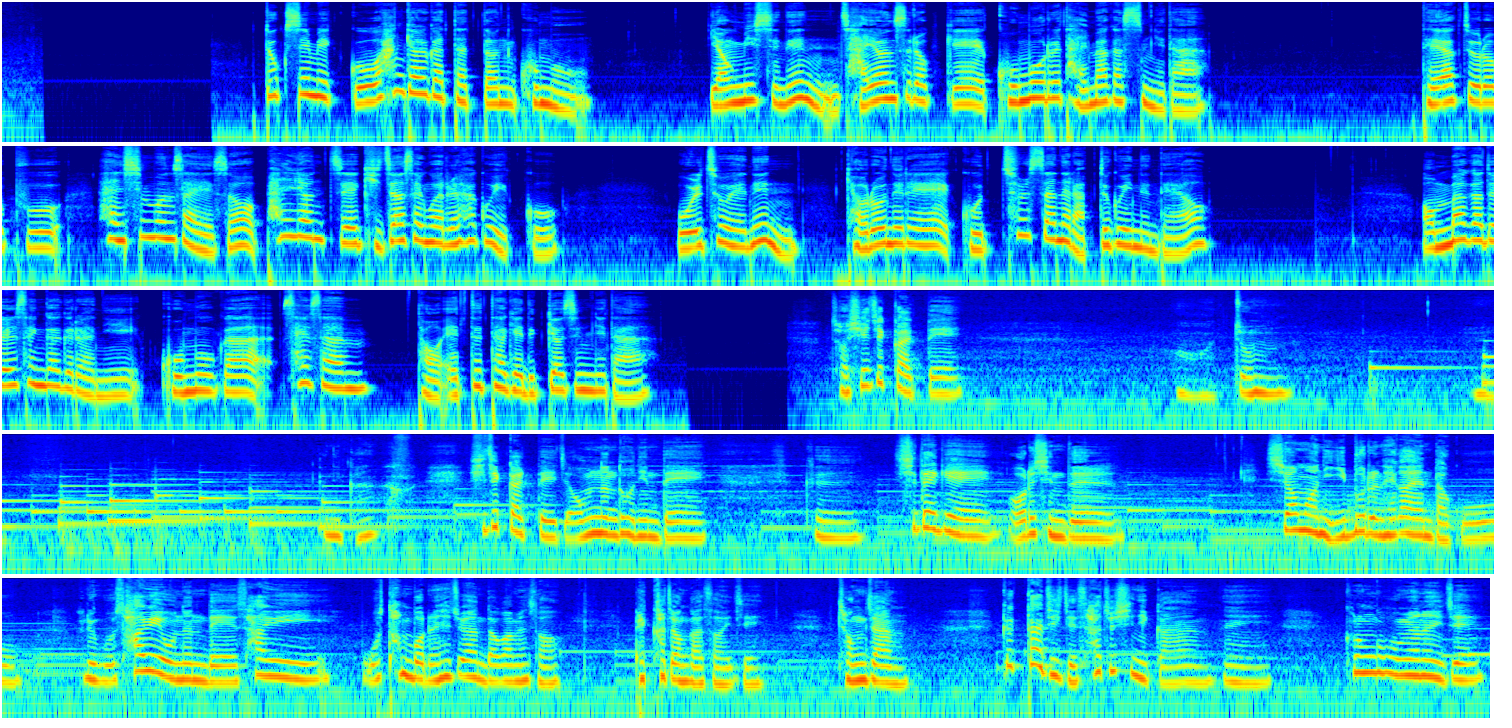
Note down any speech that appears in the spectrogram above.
뚝심 있고 한결같았던 고모. 영미 씨는 자연스럽게 고모를 닮아갔습니다. 대학 졸업 후 한 신문사에서 8년째 기자 생활을 하고 있고 올 초에는 결혼을 해 곧 출산을 앞두고 있는데요. 엄마가 될 생각을 하니 고모가 새삼 더 애틋하게 느껴집니다. 저 시집 갈 때, 어, 좀, 음. 그니까, 시집 갈 때 이제 없는 돈인데, 그, 시댁의 어르신들, 시어머니 이불은 해가야 한다고, 그리고 사위 오는데 사위 옷 한 벌은 해줘야 한다고 하면서, 백화점 가서 이제, 정장, 끝까지 이제 사주시니까, 예. 그런 거 보면은 이제,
